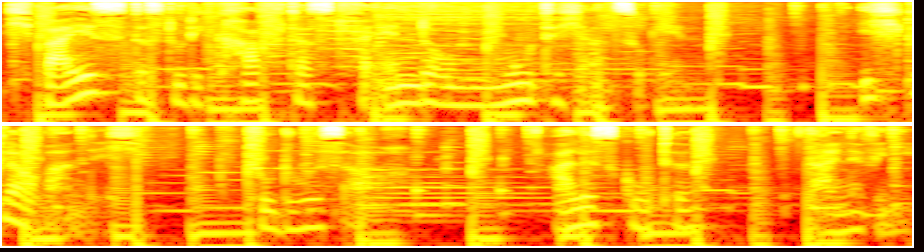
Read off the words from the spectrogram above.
Ich weiß, dass du die Kraft hast, Veränderungen mutig anzugehen. Ich glaube an dich. Tu du es auch. Alles Gute, deine Winnie.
